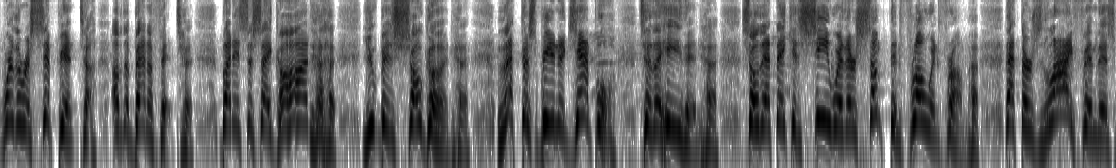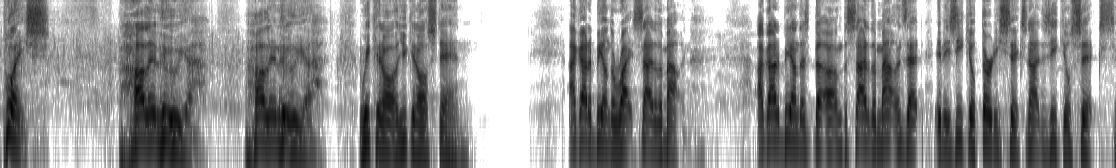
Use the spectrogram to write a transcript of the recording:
we're the recipient of the benefit, but it's to say, God, you've been so good. Let this be an example to the heathen so that they can see where there's something flowing from, that there's life in this place. Hallelujah. Hallelujah. We can all, you can all stand. I got to be on the right side of the mountain. I got to be on the, the, on the side of the mountains that in Ezekiel 36, not Ezekiel 6.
